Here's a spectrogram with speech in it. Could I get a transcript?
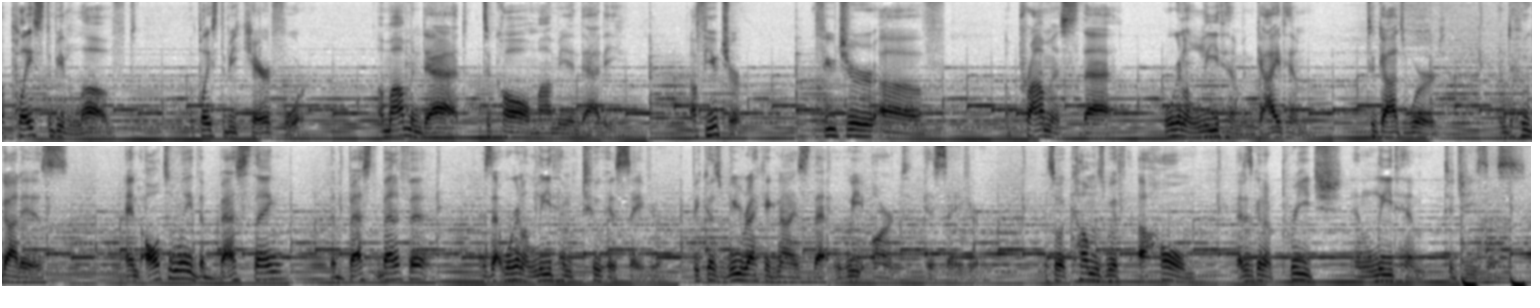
a place to be loved, a place to be cared for, a mom and dad to call mommy and daddy, a future, a future of a promise that we're gonna lead him and guide him to God's word and to who God is. And ultimately, the best thing, the best benefit, is that we're gonna lead him to his Savior because we recognize that we aren't his Savior. And so it comes with a home that is gonna preach and lead him to Jesus.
